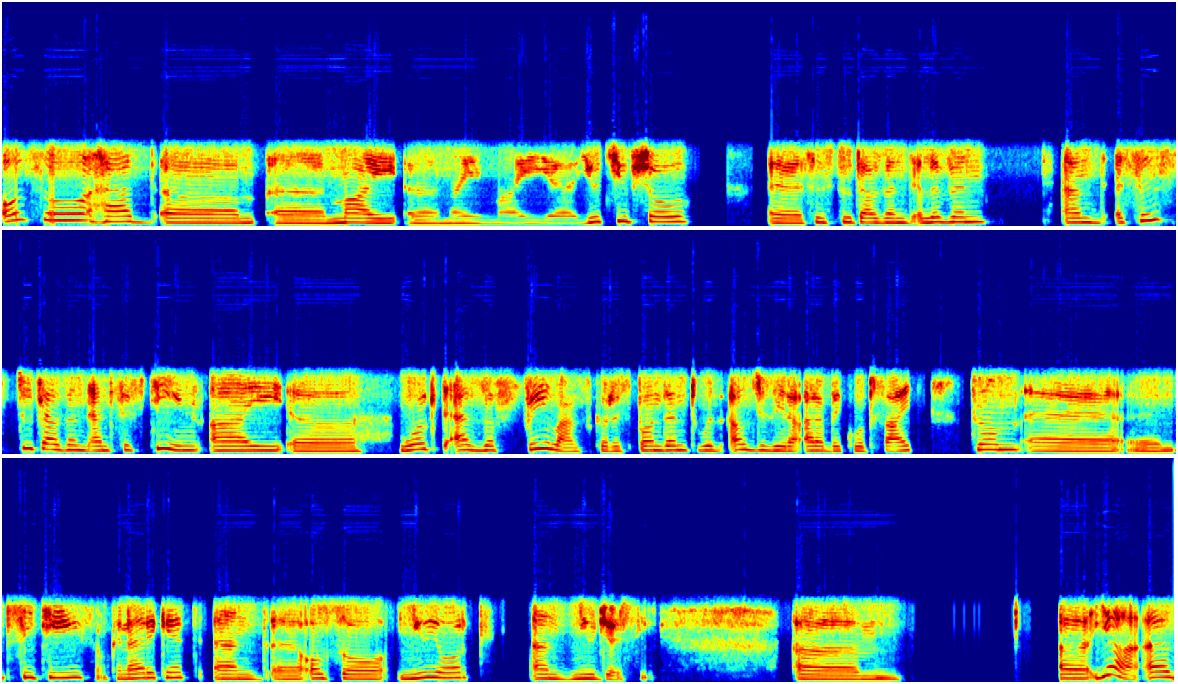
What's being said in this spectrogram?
also had um, uh, my uh, my my uh, YouTube show uh, since 2011, and since 2015, I worked as a freelance correspondent with Al Jazeera Arabic website from um, CT, from Connecticut, and also New York and New Jersey. um, uh, yeah, as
